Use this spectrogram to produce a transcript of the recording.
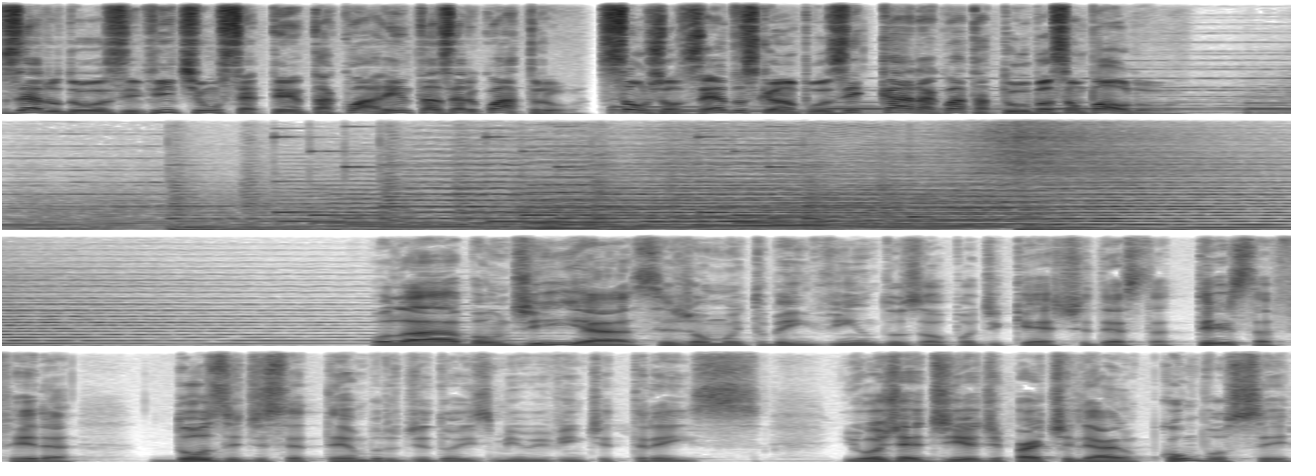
012 2170 4004, São José dos Campos e Caraguatatuba, São Paulo. Olá, bom dia! Sejam muito bem-vindos ao podcast desta terça-feira, 12 de setembro de 2023. E hoje é dia de partilhar com você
